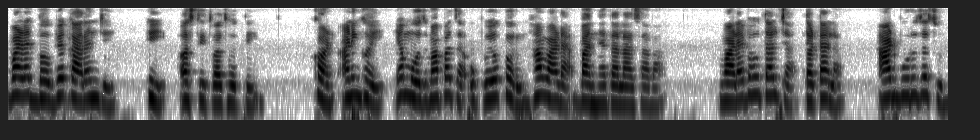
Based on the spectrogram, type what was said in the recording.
वाड्यात भव्य कारंजे ही अस्तित्वात होते. खण आणि घई या मोजमापाचा उपयोग करून हा वाडा बांधण्यात आला असावा. वाड्याभोवतालच्या तटाला आठ बुरुज असून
